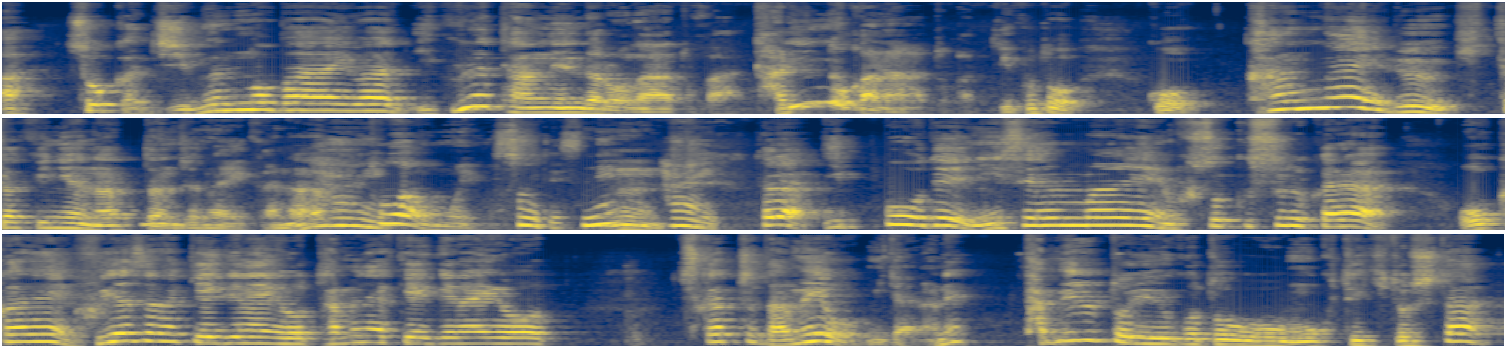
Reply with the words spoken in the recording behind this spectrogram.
あ、そうか、自分の場合はいくら足んねえんだろうなとか、足りんのかなとかっていうことを、こう、考えるきっかけにはなったんじゃないかなはいとは思います。そうですね。うんはい。ただ、一方で2000万円不足するから、お金増やさなきゃいけないよ、貯めなきゃいけないよ、使っちゃダメよ、みたいなね。食べるということを目的とした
